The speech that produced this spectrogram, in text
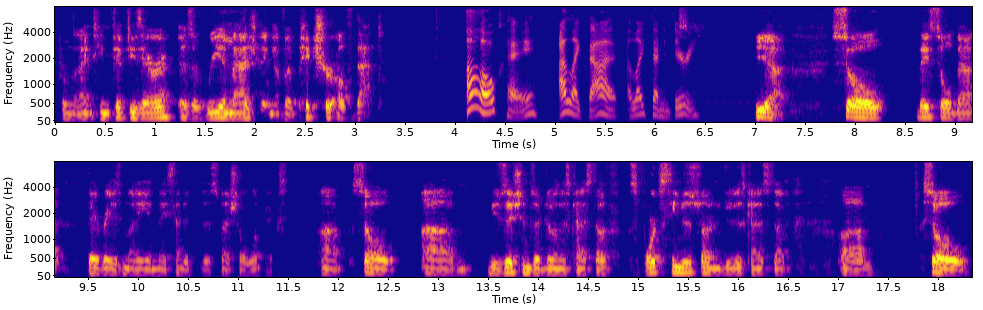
from the 1950s era is a reimagining of a picture of that. Oh, okay. I like that. I like that in theory. Yeah. So they sold that, they raised money, and they sent it to the Special Olympics. Uh, so um, musicians are doing this kind of stuff. Sports teams are starting to do this kind of stuff. Um, so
